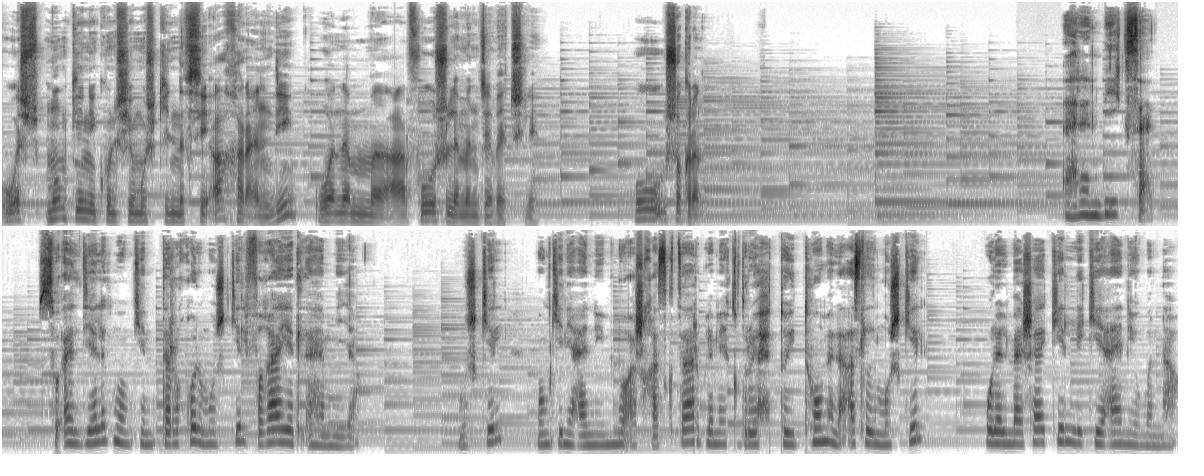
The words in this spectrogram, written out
واش ممكن يكون شي مشكل نفسي آخر عندي وأنا ما عارفوش ولا ما انتبهتش ليه؟ وشكرا. أهلا بيك سعد. السؤال ديالك ممكن تطرقوا المشكل في غاية الأهمية. مشكل ممكن يعاني منه أشخاص كتار بلا ما يقدروا يحطوا يدهم على أصل المشكل ولا المشاكل اللي كيعانيوا منها.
